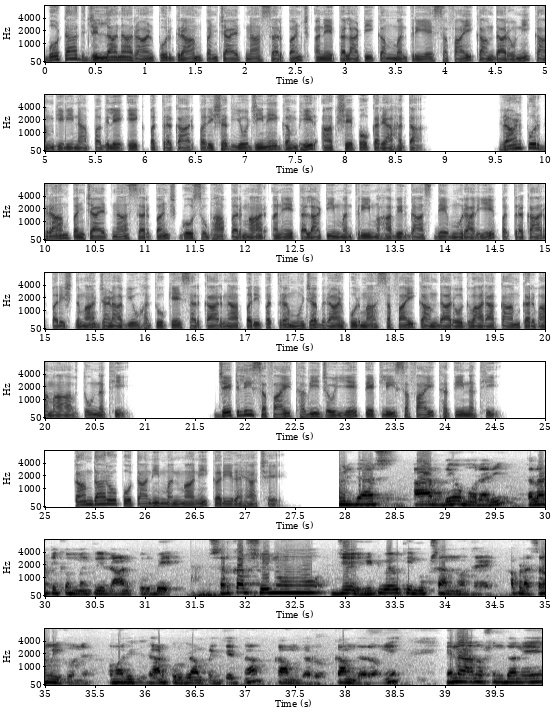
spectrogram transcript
બોટાદ જિલ્લાના રાણપુર ગ્રામ પંચાયતના સરપંચ અને તલાટી કમ મંત્રીએ સફાઈ કામદારોની કામગીરીના પગલે એક પત્રકાર પરિષદ યોજીને ગંભીર આક્ષેપો કર્યા હતા. રાણપુર ગ્રામ પંચાયતના સરપંચ ગોસુભા પરમાર અને તલાટી મંત્રી મહાવીરદાસ દેવમુરારીએ પત્રકાર પરિષદમાં જણાવ્યું હતું કે સરકારના પરિપત્ર મુજબ રાણપુરમાં સફાઈ કામદારો દ્વારા કામ કરવામાં આવતું નથી. જેટલી સફાઈ થવી જોઈએ તેટલી સફાઈ થતી નથી. કામદારો પોતાની મનમાની કરી રહ્યા છે. કબીરદાસ આર દેવ મોરારી તલાટીકમ મંત્રી રાણપુર બે. સરકારશ્રીનું જે હીટવેવથી નુકસાન ન થાય આપણા શ્રમિકોને, અમારી રાણપુર ગ્રામ પંચાયતના કામદારો કામદારોને, એના અનુસંધાને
